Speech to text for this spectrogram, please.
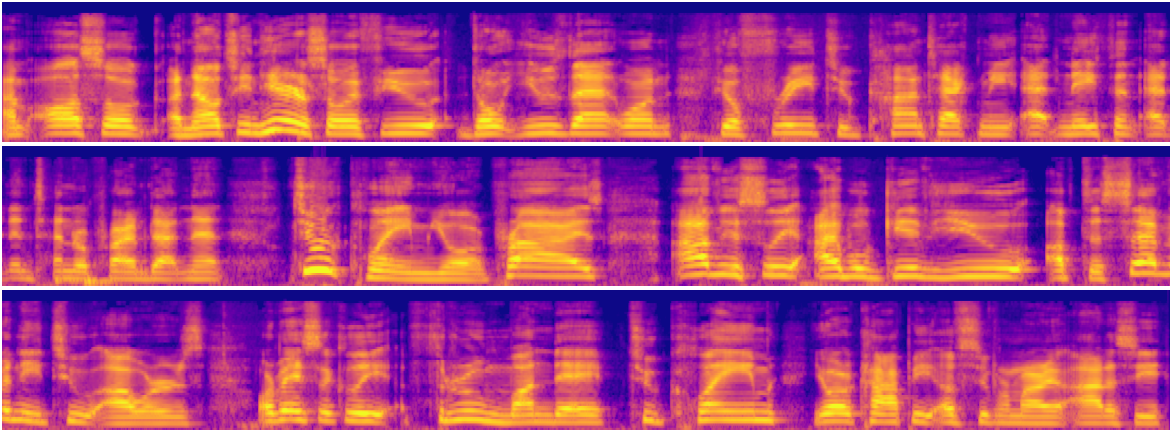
I'm also announcing here, so if you don't use that one, feel free to contact me at nathan at nintendoprime.net to claim your prize. Obviously, I will give you up to 72 hours, or basically through Monday, to claim your copy of Super Mario Odyssey.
